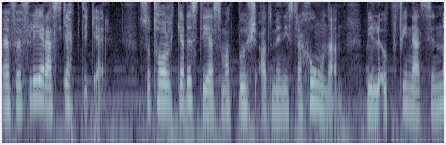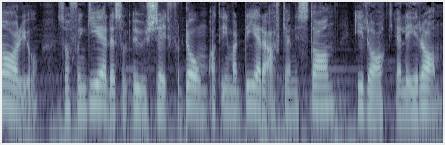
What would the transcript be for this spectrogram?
Men för flera skeptiker så tolkades det som att Bush-administrationen ville uppfinna ett scenario som fungerade som ursäkt för dem att invadera Afghanistan, Irak eller Iran.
